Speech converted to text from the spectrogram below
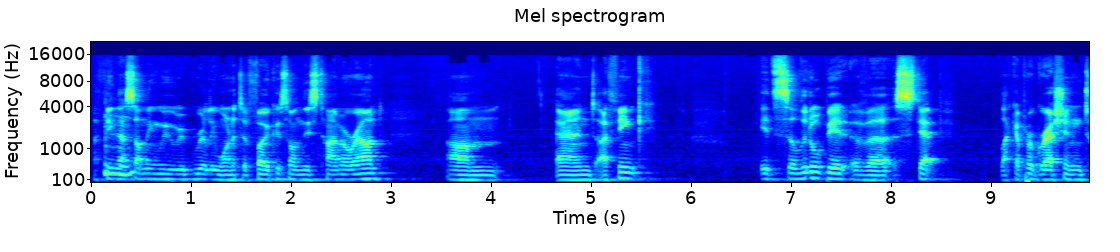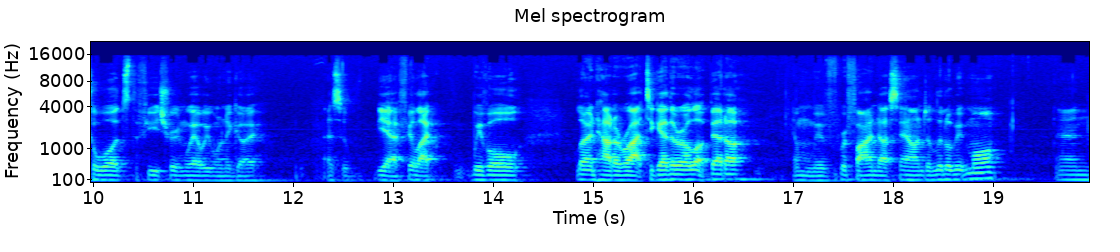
I think that's Mhm. something we really wanted to focus on this time around. Um, and I think it's a little bit of a step, like a progression towards the future and where we want to go. As a, yeah, I feel like we've all learned how to write together a lot better, and we've refined our sound a little bit more, and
